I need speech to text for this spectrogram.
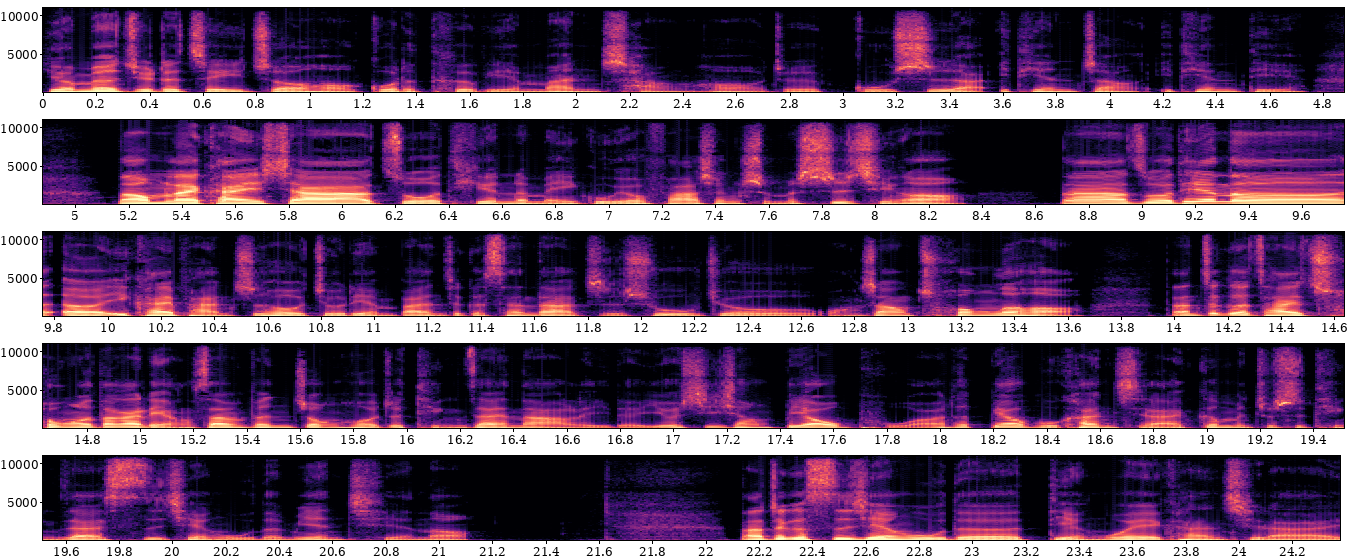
有没有觉得这一周哈过得特别漫长哈？就是股市啊，一天涨一天跌。那我们来看一下昨天的美股又发生什么事情啊？那昨天呢，呃，一开盘之后九点半，这个三大指数就往上冲了哈。但这个才冲了大概两三分钟后就停在那里的。尤其像标普啊，它标普看起来根本就是停在四千五的面前哦。那这个四千五的点位看起来，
